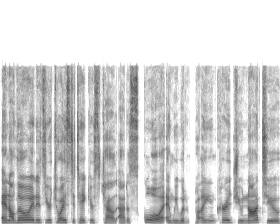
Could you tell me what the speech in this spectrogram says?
and although it is your choice to take your child out of school, and we would probably encourage you not to,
